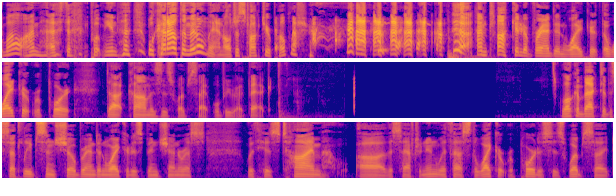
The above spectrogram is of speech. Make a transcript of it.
Well, I'm have to put me in. We'll cut out the middleman. I'll just talk to your publisher. I'm talking to Brandon Weichert, the Weichert Report dot com is his website. We'll be right back. Welcome back to the Seth Leibsohn Show. Brandon Weichert has been generous with his time uh, this afternoon with us. The Weichert Report is his website.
